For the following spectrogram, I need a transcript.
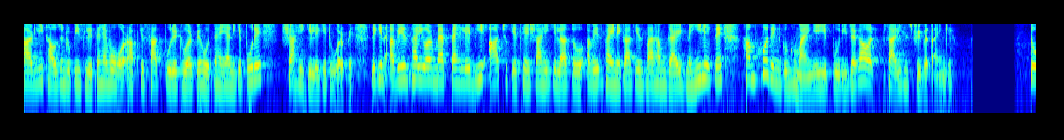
हार्डली थाउज़ेंड रुपीज़ लेते हैं वो और आपके साथ पूरे टूर पर होते हैं, यानी कि पूरे शाही किले के टूर पर लेकिन अवेज़ भाई और मैं पहले भी आ चुके थे शाही किला तो अवेज़ भाई ने कहा कि इस बार हम गाइड नहीं लेते, हम खुद इनको घुमाएँगे ये पूरी जगह और सारी हिस्ट्री बताएँगे। तो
